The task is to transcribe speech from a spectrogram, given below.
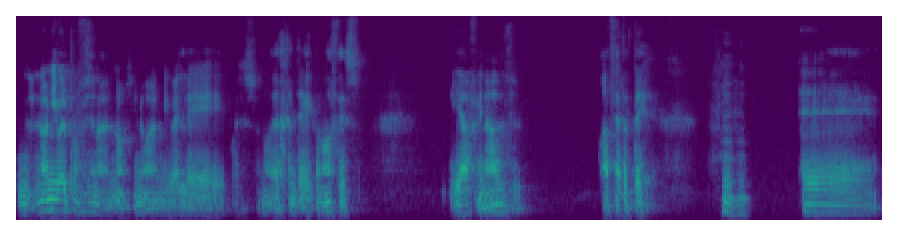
no a nivel profesional, ¿no? sino a nivel de, pues ¿no? de gente que conoces. Y al final acerté. Eh,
